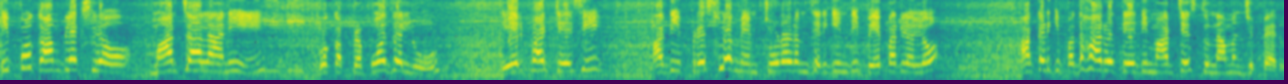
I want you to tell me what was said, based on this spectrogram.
టిప్పు కాంప్లెక్స్లో మార్చాలని ఒక ప్రపోజల్ ఏర్పాటు చేసి అది ప్రెస్లో మేము చూడడం జరిగింది పేపర్లలో. అక్కడికి పదహారో తేదీ మార్చేస్తున్నామని చెప్పారు.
